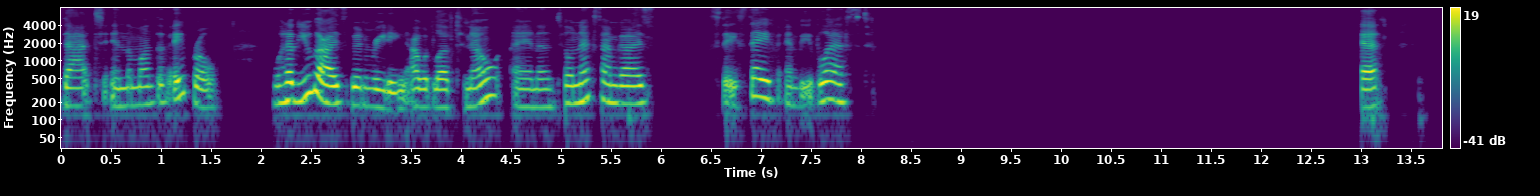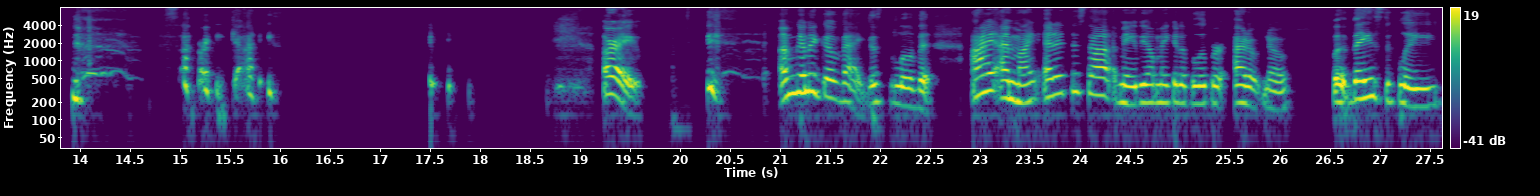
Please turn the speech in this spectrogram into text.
that in the month of April. What have you guys been reading? I would love to know. And until next time, guys, stay safe and be blessed. Yeah. Sorry, guys. All right. I'm gonna go back just a little bit. I I might edit this out. Maybe I'll make it a blooper. I don't know. But basically,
